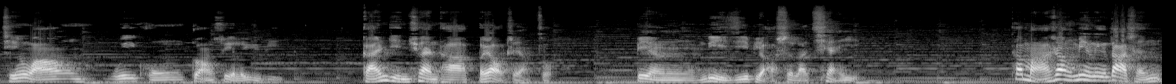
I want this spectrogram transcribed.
秦王唯恐撞碎了玉璧，赶紧劝他不要这样做，并立即表示了歉意。他马上命令大臣。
